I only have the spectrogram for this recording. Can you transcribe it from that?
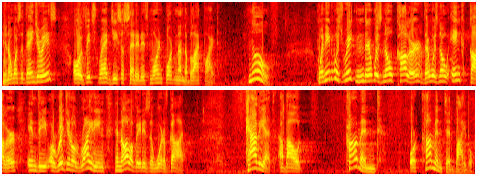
You know what the danger is? Oh, if it's red, Jesus said it, it's more important than the black part. No. When it was written, there was no color, there was no ink color in the original writing, and all of it is the Word of God. Caveat about comment or commented Bible.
